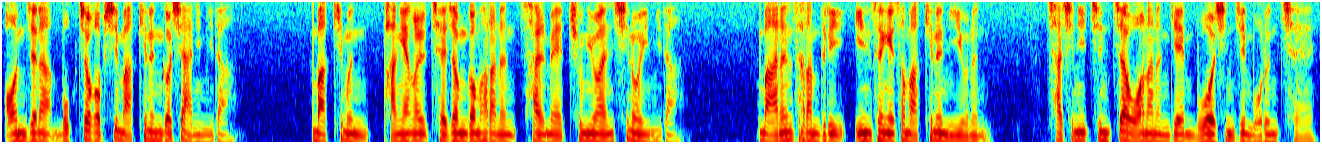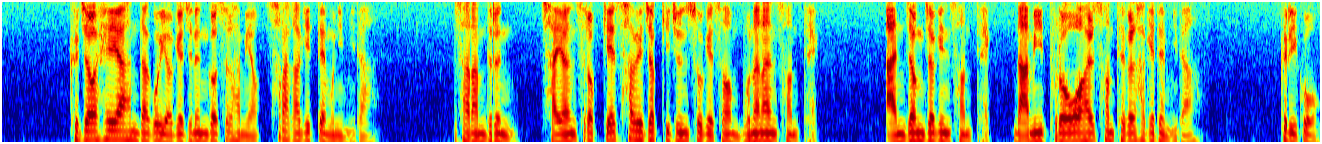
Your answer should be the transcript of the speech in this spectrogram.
언제나 목적 없이 막히는 것이 아닙니다. 막힘은 방향을 재점검하라는 삶의 중요한 신호입니다. 많은 사람들이 인생에서 막히는 이유는 자신이 진짜 원하는 게 무엇인지 모른 채 그저 해야 한다고 여겨지는 것을 하며 살아가기 때문입니다. 사람들은 자연스럽게 사회적 기준 속에서 무난한 선택, 안정적인 선택, 남이 부러워할 선택을 하게 됩니다. 그리고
